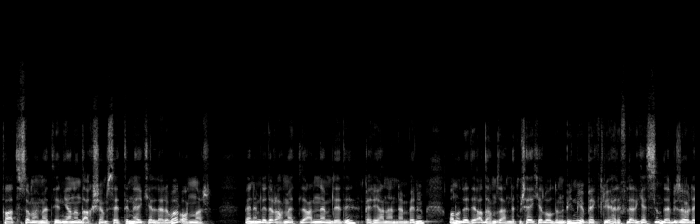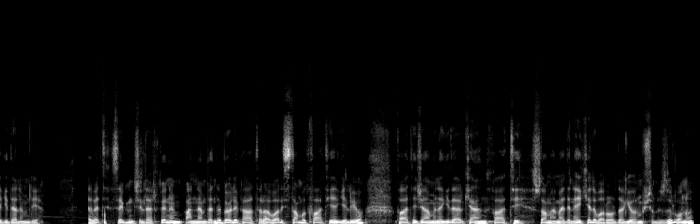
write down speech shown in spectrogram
Fatih Sultan Mehmet'in yanında Akşemseddin heykelleri var onlar. Benim dedi rahmetli annem dedi, Perihan annem benim. Onu dedi adam zannetmiş heykel olduğunu bilmiyor, bekliyor herifler geçsin de biz öyle gidelim diye. Evet sevgiliciler benim annemden de böyle bir hatıra var. İstanbul Fatih'e geliyor. Fatih Camii'ne giderken Fatih Sultan Mehmet'in heykeli var orada görmüşsünüzdür. Onu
